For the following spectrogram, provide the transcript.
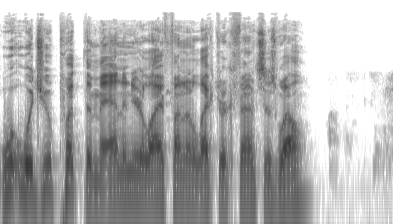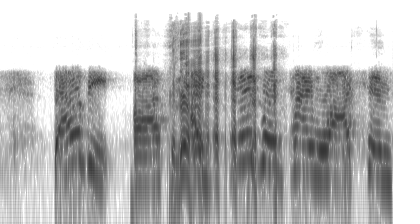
W- would you put the man in your life on an electric fence as well? That would be awesome. I did one time watch him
